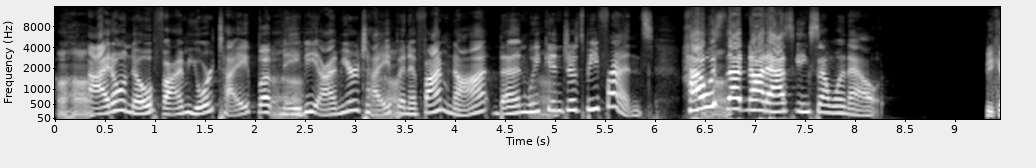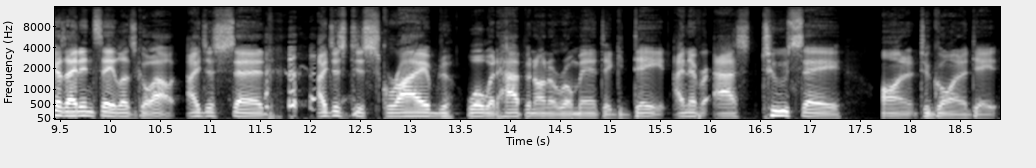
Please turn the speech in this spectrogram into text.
Uh-huh. I don't know if I'm your type, but Uh-huh. maybe I'm your type. Uh-huh. And if I'm not, then we can just be friends. How is Uh-huh. that not asking someone out? Because I didn't say let's go out. I just said I just described what would happen on a romantic date. I never asked to say on to go on a date.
